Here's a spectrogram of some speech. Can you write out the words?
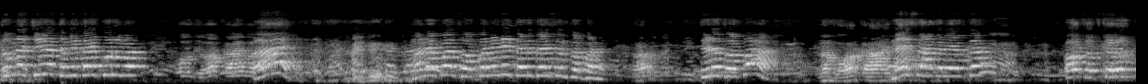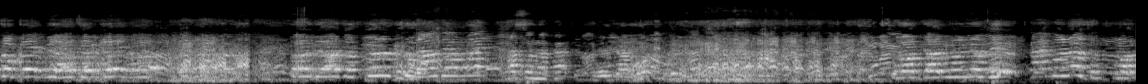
तुमनं जीव आहे तर मी काय करू मग हाय? म्हणा पण झोपा नाही तरी जायचं झोपा. तिथे झोपा काय? नाही सांग रे एकदा आजच करत तो काय मी आजच करत मी आजच करत जाऊ दे मग हसू नका. काय म्हणली होती? काय बोललो होतो? मग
